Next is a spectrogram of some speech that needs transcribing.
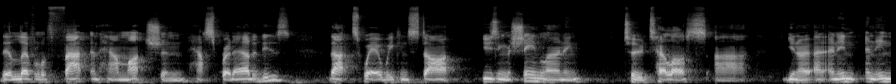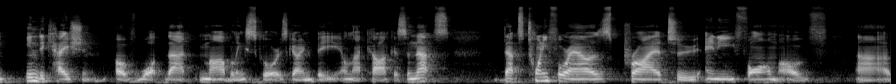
the level of fat and how much and how spread out it is, that's where we can start using machine learning to tell us, uh, you know, an, an, an indication of what that marbling score is going to be on that carcass, and that's that's 24 hours prior to any form of uh,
